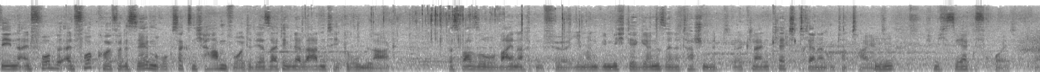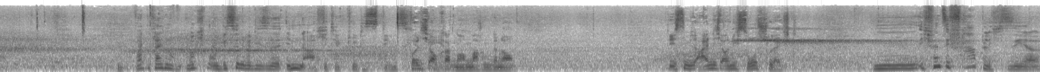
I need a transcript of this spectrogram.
den ein, Vorbe ein Vorkäufer desselben Rucksacks nicht haben wollte, der seitdem in der Ladentheke rumlag. Das war so Weihnachten für jemanden wie mich, der gerne seine Taschen mit äh, kleinen Kletttrennern unterteilt. Ich mich sehr gefreut. Ja. Wir wollten vielleicht noch wirklich mal ein bisschen über diese Innenarchitektur des Dings Wollte ich auch gerade noch machen, genau. Die ist nämlich eigentlich auch nicht so schlecht. Ich finde sie farblich sehr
